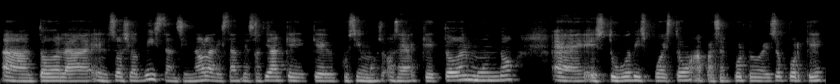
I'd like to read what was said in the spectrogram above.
uh, todo el social distancing, ¿no? la distancia social que, pusimos. O sea, que todo el mundo eh, estuvo dispuesto a pasar por todo eso porque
